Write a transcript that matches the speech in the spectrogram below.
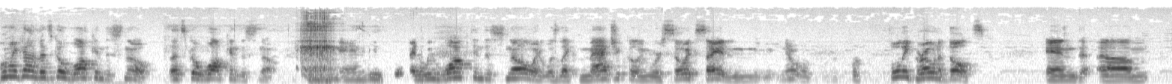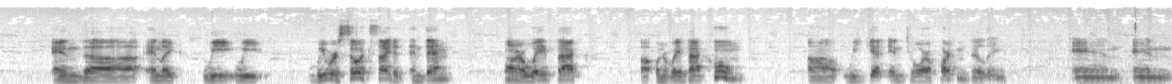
oh my god, let's go walk in the snow. Let's go walk in the snow. and we and we walked in the snow, and it was like magical, and we're so excited, and you know, we're, we're fully grown adults, and um, and uh, and like we we we were so excited, and then on our way back uh, on our way back home, uh, we get into our apartment building, and and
